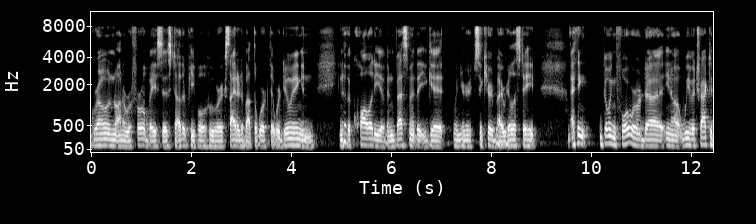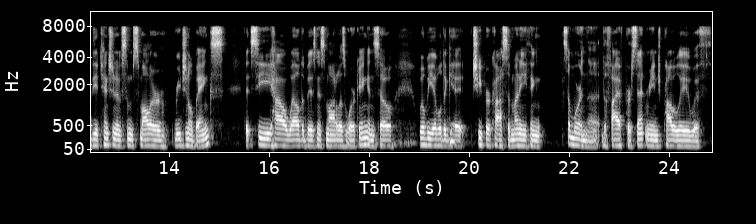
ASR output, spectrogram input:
grown on a referral basis to other people who are excited about the work that we're doing, and you know the quality of investment that you get when you're secured by real estate. I think going forward, uh, you know, we've attracted the attention of some smaller regional banks that see how well the business model is working, and so we'll be able to get cheaper costs of money. I think somewhere in the the five percent range, probably with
